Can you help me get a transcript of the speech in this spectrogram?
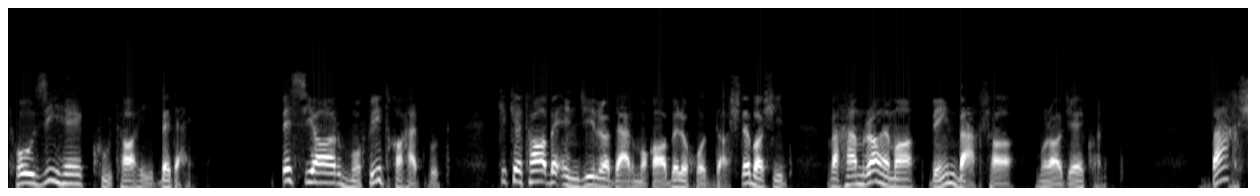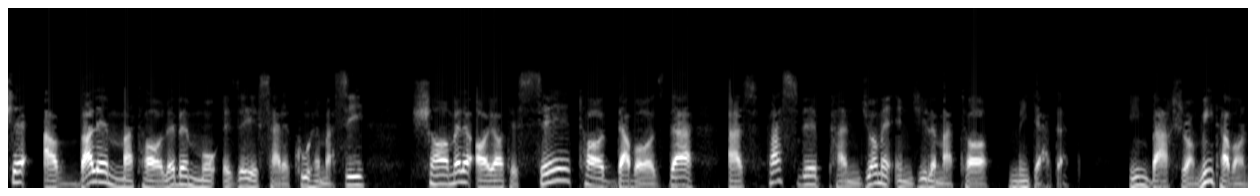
توضیح کوتاهی بدهیم. بسیار مفید خواهد بود که کتاب انجیل را در مقابل خود داشته باشید و همراه ما به این بخش ها مراجعه کنید. بخش اول مطالب موعظه سرکوه مسیح شامل آیات سه تا دوازده از فصل پنجم انجیل متا می گردد. این بخش را می توان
